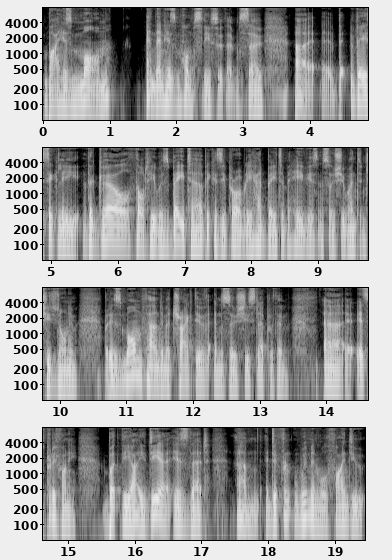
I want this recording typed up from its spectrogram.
by his mom. And then his mom sleeps with him. So uh, b- basically, the girl thought he was beta because he probably had beta behaviors. And so she went and cheated on him. But his mom found him attractive. And so she slept with him. Uh, it's pretty funny. But the idea is that um, different women will find you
